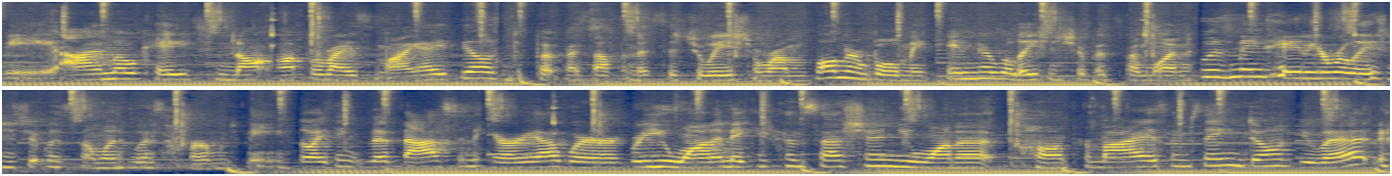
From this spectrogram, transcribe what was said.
me. I'm okay to not compromise my ideals to put myself in a situation where I'm vulnerable, maintaining a relationship with someone who is maintaining a relationship with someone who has harmed me. So I think that that's an area where, where you want to make a concession, you want to compromise. I'm saying don't do it.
